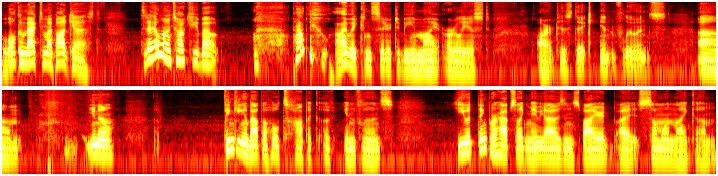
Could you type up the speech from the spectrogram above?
Welcome back to my podcast. Today I want to talk to you about probably who I would consider to be my earliest artistic influence. Um, you know, thinking about the whole topic of influence, you would think perhaps like maybe I was inspired by someone like um,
